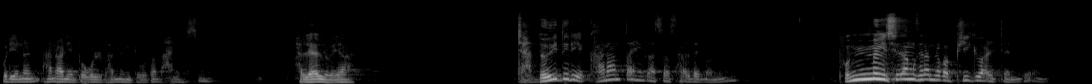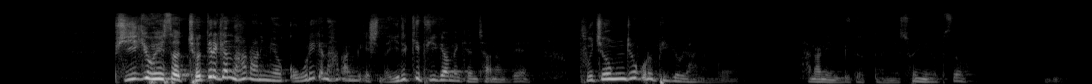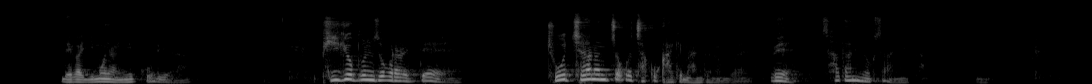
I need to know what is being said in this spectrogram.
우리는 하나님 복을 받는 경우도 많이 있습니다. 할렐루야. 자 너희들이 가난 땅에 가서 살다 보면 분명히 세상 사람들과 비교할 텐데 비교해서 저들에게는 하나님이 없고 우리에게는 하나님이 계신다. 이렇게 비교하면 괜찮은데 부정적으로 비교를 하는 거예요 하나님 믿었더니 소용이 없어. 내가 이 모양 이 꼴이야. 비교 분석을 할 때 좋지 않은 쪽으로 자꾸 가게 만드는 거예요 왜? 사단이 역사하니까.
